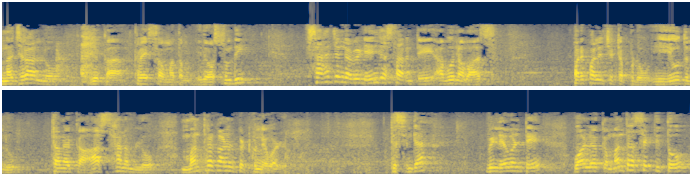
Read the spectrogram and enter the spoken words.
నజరాన్లో ఈ యొక్క క్రైస్తవ మతం ఇది వస్తుంది. సహజంగా వీళ్ళు ఏం చేస్తారంటే అబు నవాజ్ పరిపాలించేటప్పుడు ఈ యూదులు తన యొక్క ఆస్థానంలో మంత్రగాణులు పెట్టుకునేవాళ్ళు. తెలిసిందా? వీళ్ళు ఏమంటే వాళ్ళ యొక్క మంత్రశక్తితో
